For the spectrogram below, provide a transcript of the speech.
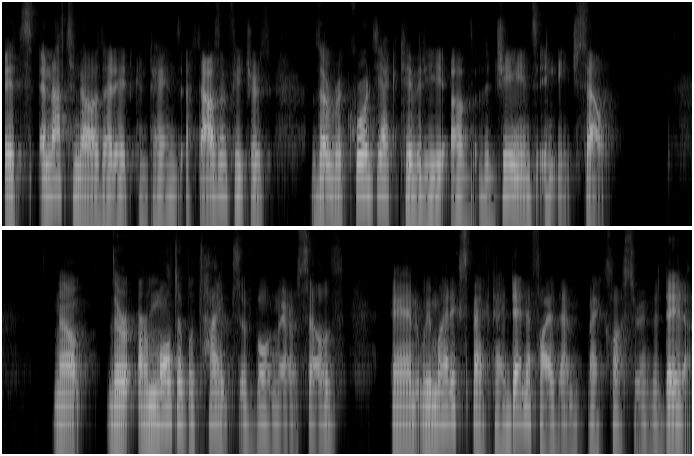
It's enough to know that it contains a thousand features that record the activity of the genes in each cell. Now, there are multiple types of bone marrow cells, and we might expect to identify them by clustering the data.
